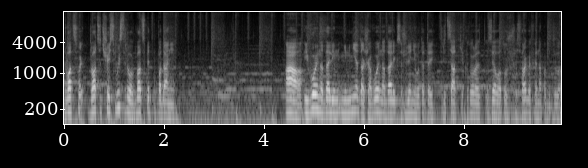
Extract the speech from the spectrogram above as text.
20, 26 выстрелов, 25 попаданий. А, и воина дали не мне даже, а воина дали, к сожалению, вот этой тридцатке, которая сделала тоже 6 фрагов, и она победила.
